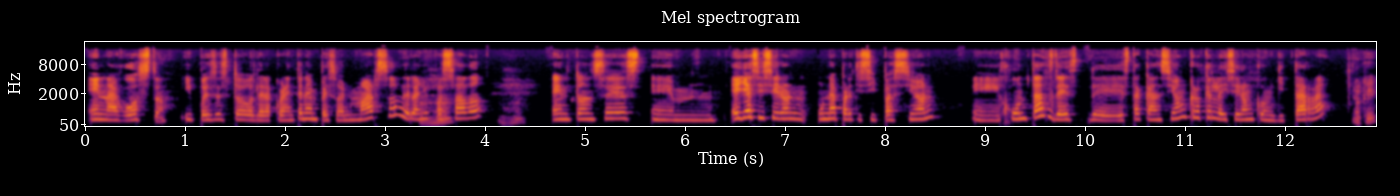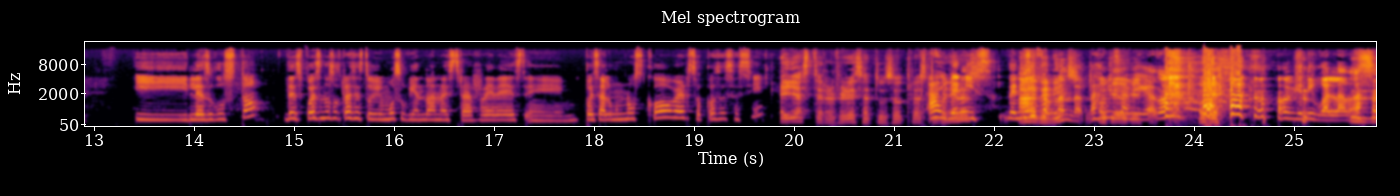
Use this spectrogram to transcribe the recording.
en agosto y pues esto de la cuarentena empezó en marzo del año pasado. Entonces, em, ellas hicieron una participación eh, juntas de, de, esta canción, creo que la hicieron con guitarra. Ok. Y les gustó. Después nosotras estuvimos subiendo a nuestras redes, eh, pues algunos covers o cosas así. ¿Ellas te refieres a tus otras compañeras? Ay, Denise. Denise ah, y Fernanda, mis amigas. Bien igualadas. Sí.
